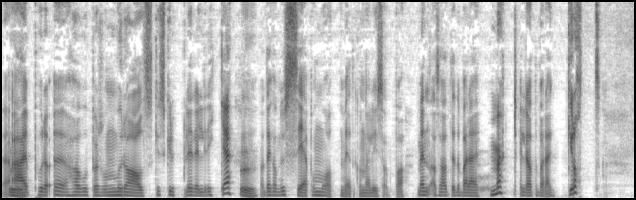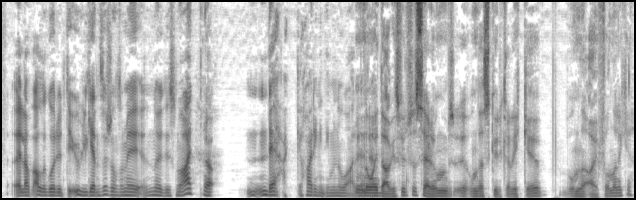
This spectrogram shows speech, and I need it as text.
Mm. Er, øh, har hovedpersonen moralske skrupler eller ikke? Mm. Og det kan du se på måten vedkommende er lyssatt på. Men altså at det bare er mørkt, eller at det bare er grått, eller at alle går rundt i ullgenser, sånn som i nordisk noir, Ja. det er, har ingenting med noir å Nå i dagens film så ser du om, om det er skurk eller ikke, om det er iPhone eller ikke.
